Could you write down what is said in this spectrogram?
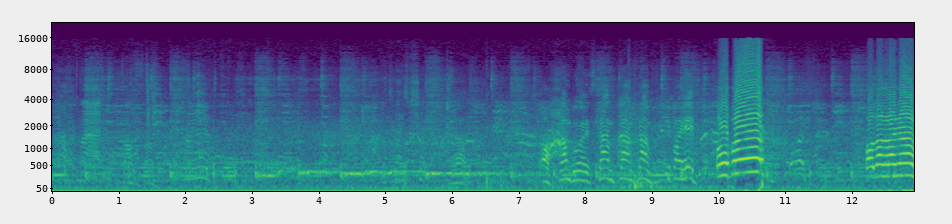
Oh, Oh, come boys, come, come, come. Keep our head. Over! Hold on right now.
